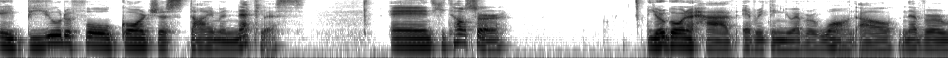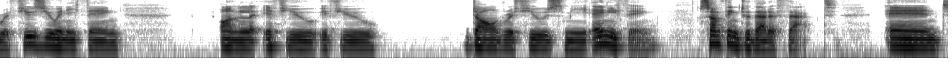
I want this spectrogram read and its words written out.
a beautiful, gorgeous diamond necklace. And he tells her, you're going to have everything you ever want. I'll never refuse you anything unless if you if you don't refuse me anything. Something to that effect. And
